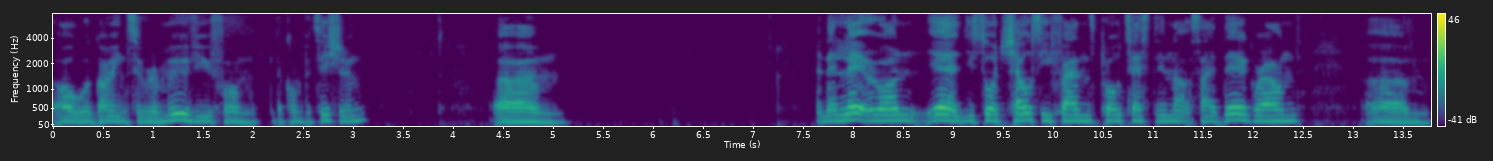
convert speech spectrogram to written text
oh, we're going to remove you from the competition. Um, and then later on, yeah, you saw Chelsea fans protesting outside their ground. Um,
